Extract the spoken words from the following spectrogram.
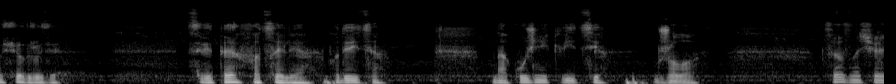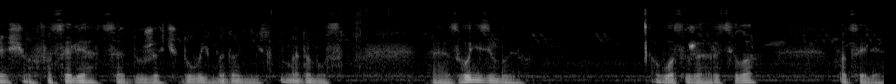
Ну що, друзі, цвіте фацелія. Подивіться, на кожній квітці бджола. Це означає, що фацелія це дуже чудовий медоніс, медонос. Е, Згодні зі мною. У вас вже розцвіла фацелія.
